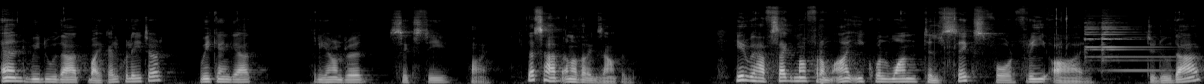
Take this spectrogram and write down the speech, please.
And we do that by calculator, we can get 365. Let's have another example. Here we have sigma from i equal 1 till 6 for 3i. To do that,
